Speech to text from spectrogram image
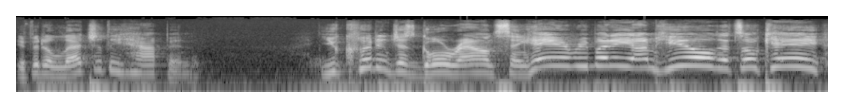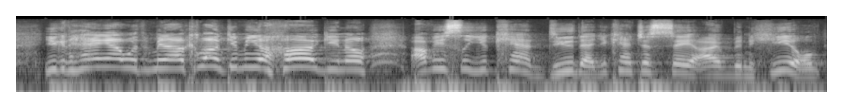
if it allegedly happened, you couldn't just go around saying, "Hey, everybody, I'm healed. It's okay. You can hang out with me now. Come on, give me a hug." You know, obviously you can't do that. You can't just say, "I've been healed."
